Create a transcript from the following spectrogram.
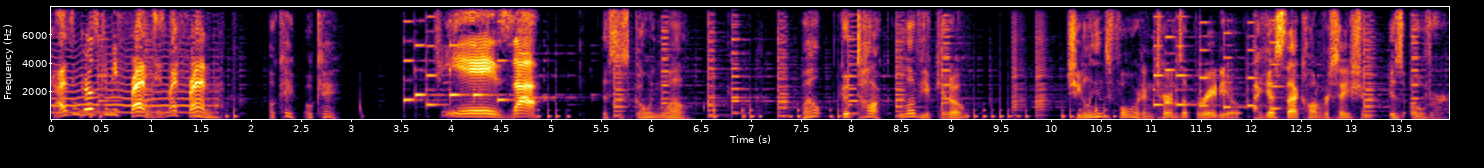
Guys and girls can be friends. He's my friend. Okay, okay. Jeez. uh. This is going well. Well, good talk. Love you, kiddo. She leans forward and turns up the radio. I guess that conversation is over.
